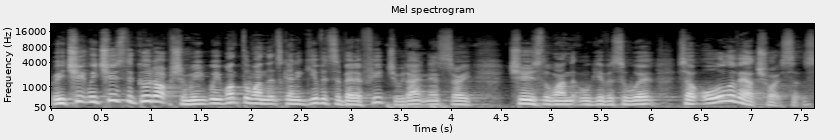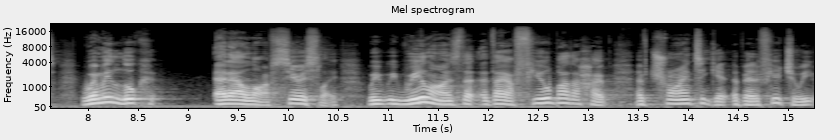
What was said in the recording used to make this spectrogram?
We, cho- we choose the good option. We, we want the one that's going to give us a better future. We don't necessarily choose the one that will give us a worse. So, all of our choices, when we look at our life seriously, we, we realize that they are fueled by the hope of trying to get a better future. We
